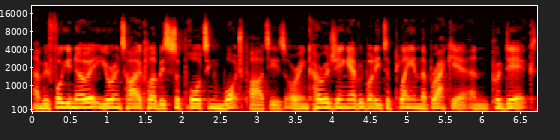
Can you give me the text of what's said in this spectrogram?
And before you know it, your entire club is supporting watch parties or encouraging everybody to play in the bracket and predict,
